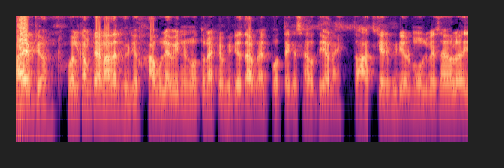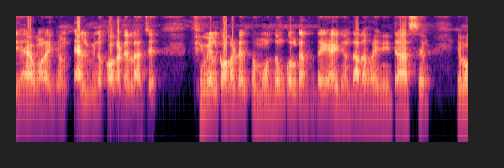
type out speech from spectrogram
Hi everyone welcome to another video আবুল অ্যাবিনের নতুন একটা ভিডিওতে আপনার প্রত্যেকে স্বাগত জানাই। তো আজকের ভিডিওর মূল বিষয় হলো আমার একজন অ্যালবিনো ককাটেল আছে ফিমেল ককাটেল তো মধ্যম কলকাতা থেকে একজন দাদাভাই নিতে আসছেন এবং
